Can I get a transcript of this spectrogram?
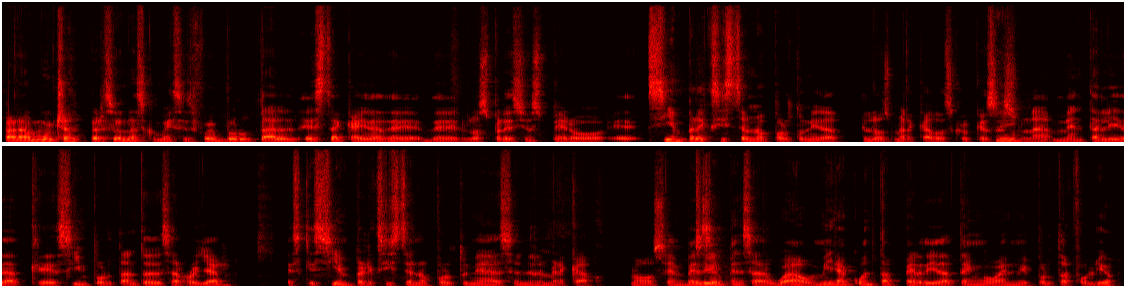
para muchas personas, como dices, fue brutal esta caída de, los precios, pero eh, siempre existe una oportunidad en los mercados. Creo que eso es una mentalidad que es importante desarrollar, es que siempre existen oportunidades en el mercado. ¿no? O sea, en vez de pensar, wow, mira cuánta pérdida tengo en mi portafolio,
